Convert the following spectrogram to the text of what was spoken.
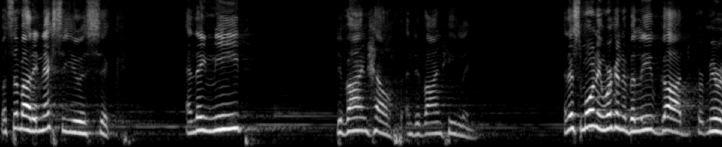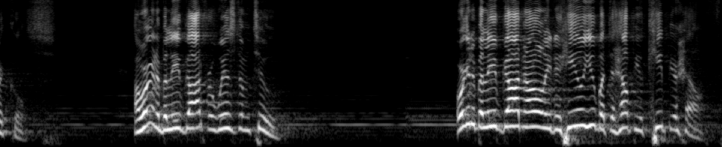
but somebody next to you is sick and they need divine health and divine healing. And this morning we're going to believe God for miracles. And we're going to believe God for wisdom too. We're going to believe God not only to heal you, but to help you keep your health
